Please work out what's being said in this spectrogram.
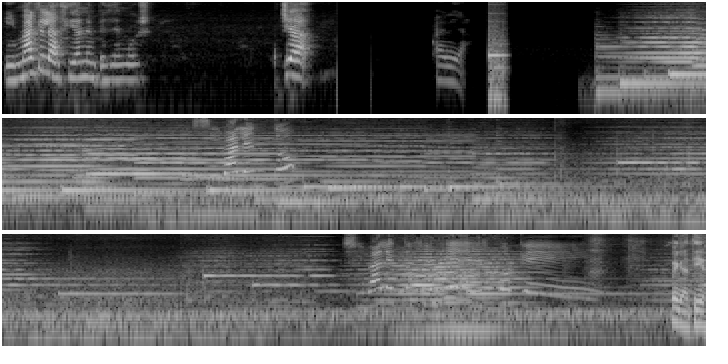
Y más dilación, empecemos ya. A ver. Venga, tío.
